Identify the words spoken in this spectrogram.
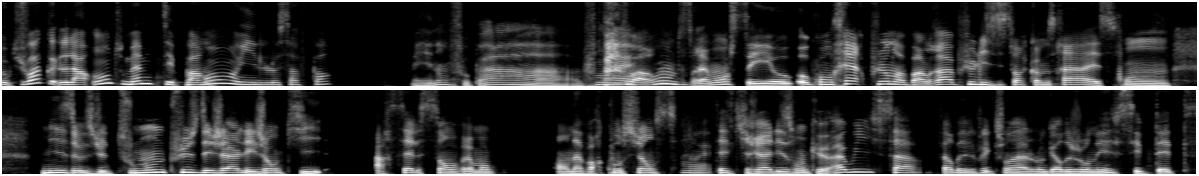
Donc, tu vois, que la honte, même tes parents, ils le savent pas. Mais non, faut pas, faut pas Ouais. avoir honte. Vraiment, c'est au, au contraire, plus on en parlera, plus les histoires comme ça, elles seront mises aux yeux de tout le monde. Plus déjà les gens qui harcèlent sans vraiment en avoir conscience, Ouais. peut-être qu'ils réaliseront que ah oui, ça, faire des réflexions à la longueur de journée, c'est peut-être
